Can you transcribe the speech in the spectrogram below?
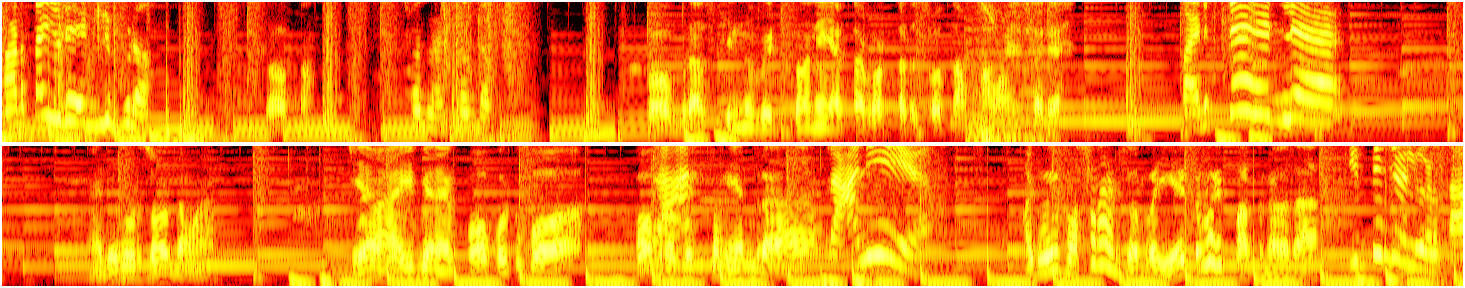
కొడతా చూడు హెడ్లు ఇప్పుడు. చూద్దాం చూద్దాం చూద్దాం. కోబ్రా స్కిన్ పెట్టుకొని ఎట్టా కొడతాడు చూద్దాం మామయ్య సరే. పడితే హెడ్లే. అది కూడా చూద్దామా ఏం ఆగిపోయినాయి పో కొట్టుపో కోబ్రా పెట్టుకొని ఏంద్రా? రాని అటువైపు వస్తున్నాడు చూడరా ఎటువైపు పోతున్నావురా ఇట్టి చెవులు కొడతా.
